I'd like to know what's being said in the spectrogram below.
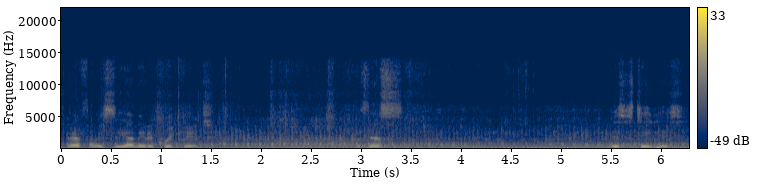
Definitely see I need a quick hitch. Because this, this is tedious.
